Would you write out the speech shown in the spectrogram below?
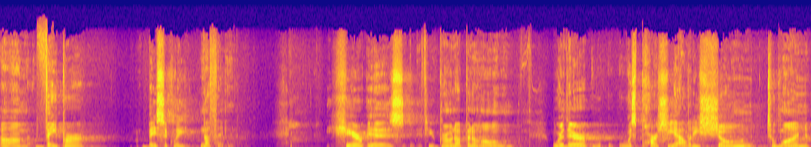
um, vapor, basically nothing. Here is, if you've grown up in a home where there was partiality shown to one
